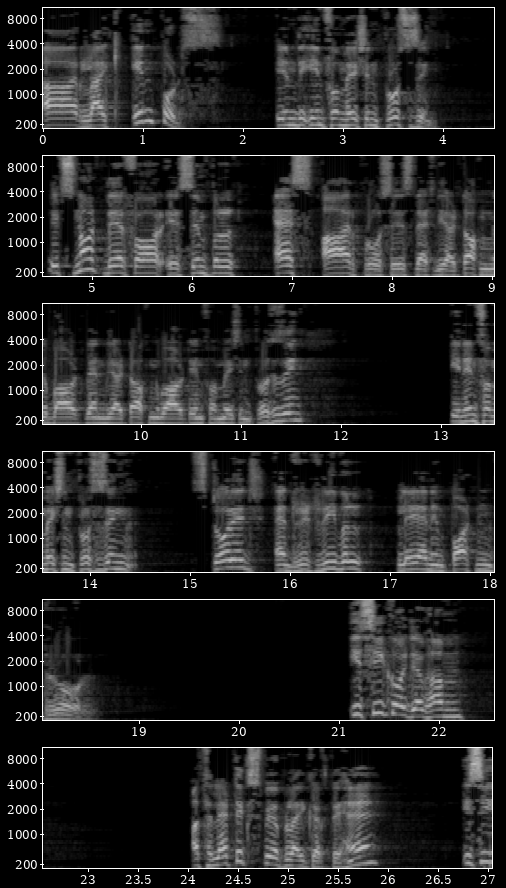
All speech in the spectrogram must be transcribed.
are like inputs in the information processing. It's not there for a simple S R process let we are talk about what we are talking about information processing information processing storage and retrieval play an important role اسی کو جب ہم اتلٹکس پہ اپلائی کرتے ہیں اسی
